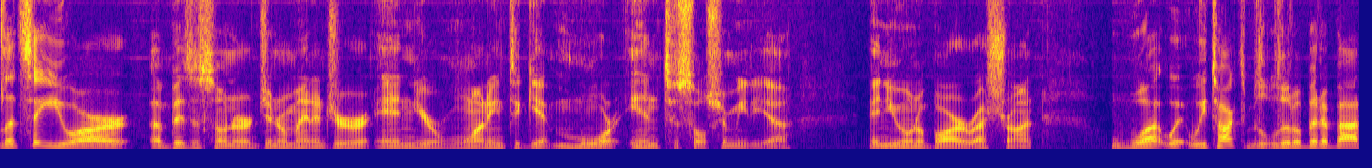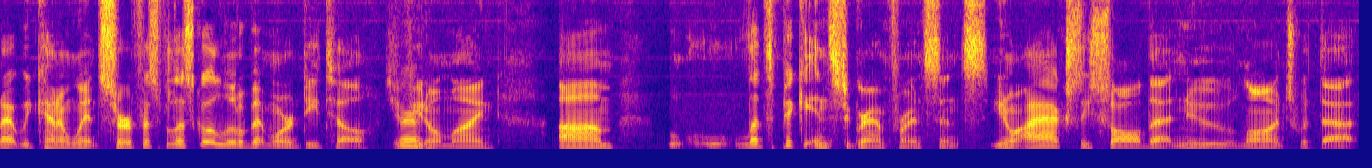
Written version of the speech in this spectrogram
let's say you are a business owner, general manager, and you're wanting to get more into social media, and you own a bar or restaurant. What we, we talked a little bit about it. We kind of went surface, but let's go a little bit more detail if you don't mind. Um, let's pick Instagram for instance. You know, I actually saw that new launch with that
